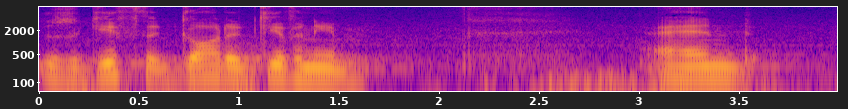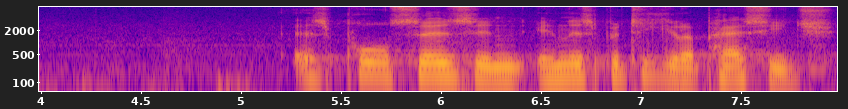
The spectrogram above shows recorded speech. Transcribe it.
was a gift that God had given him. And as Paul says in, in this particular passage,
